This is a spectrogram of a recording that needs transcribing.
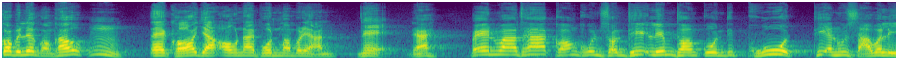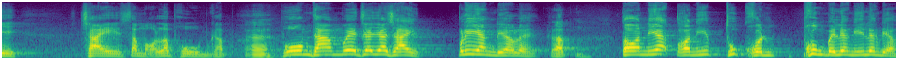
ก็เป็นเรื่องของเขาแต่ขออย่าเอานายพลมาบริหารนี่นะเป็นวาทะของคุณสนธิลิมทองกุลที่พูดที่อนุสาวรีย์ชัยสมรภูมิครับเออภูมิธรรมเวชยชัย เปรี้ยงเดียวเลยครับ ตอนเนี้ยตอนนี้ทุกคนพุ่งไปเรื่องนี้เรื่องเดียว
